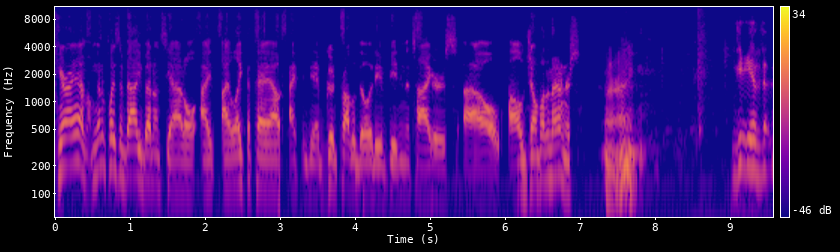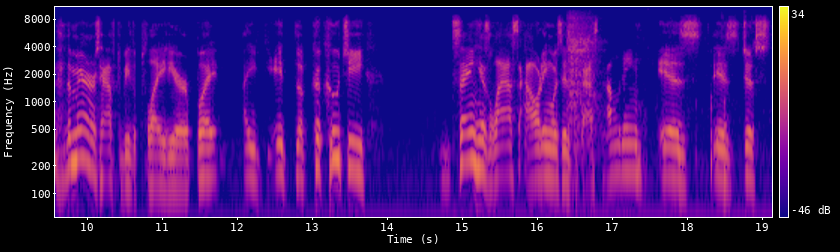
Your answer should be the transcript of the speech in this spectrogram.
here I am. I'm going to place a value bet on Seattle. I, I like the payout. I think they have good probability of beating the Tigers. I'll I'll jump on the Mariners. All right. Yeah, the, the Mariners have to be the play here, but I it the Kikuchi saying his last outing was his best outing is is just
